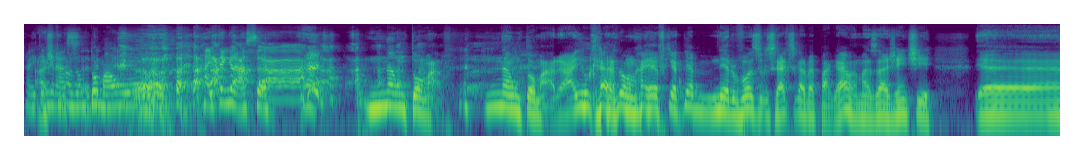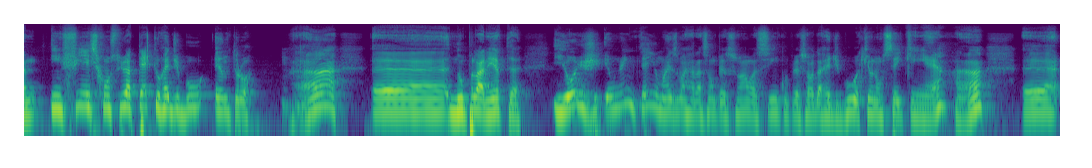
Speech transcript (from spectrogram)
Aí tem acho graça. que nós vamos tomar o... Aí tem graça. Não tomava. Não tomaram. Aí o cara, não, eu fiquei até nervoso, será que esse cara vai pagar? Mas a gente, é, enfim, se construiu até que o Red Bull entrou ah, é, no planeta. E hoje eu nem tenho mais uma relação pessoal assim com o pessoal da Red Bull, aqui eu não sei quem é. ah, é,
